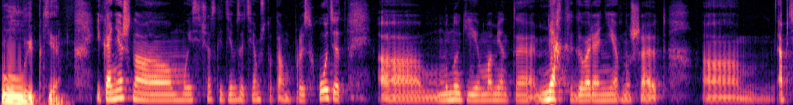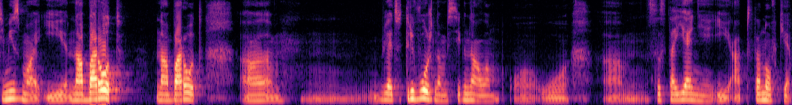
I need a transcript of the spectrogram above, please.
улыбки. И, конечно, мы сейчас следим за тем, что там происходит. А, многие моменты, мягко говоря, не внушают а, оптимизма и наоборот, наоборот, а, является тревожным сигналом о, о состоянии и обстановке.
